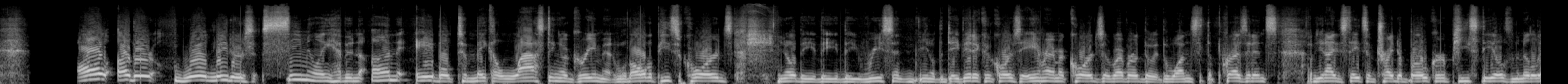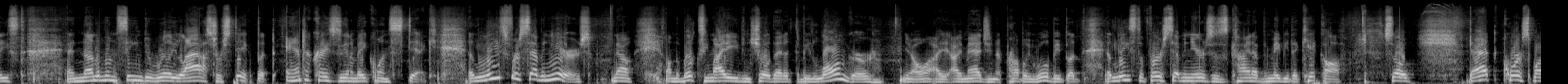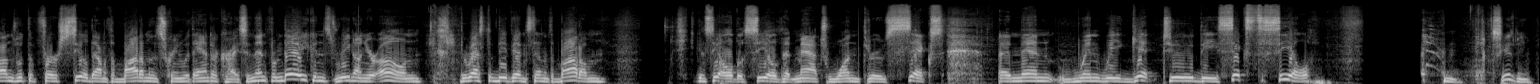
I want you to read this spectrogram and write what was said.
all other world leaders seemingly have been unable to make a lasting agreement with all the peace accords, you know, the the, the recent, you know, the Davidic Accords, the Abraham Accords, or whatever, the, the ones that the presidents of the United States have tried to broker peace deals in the Middle East, and none of them seem to really last or stick. But Antichrist is going to make one stick, at least for seven years. Now, on the books, he might even show that it to be longer. You know, I, I imagine it probably will be, but at least the first seven years is kind of maybe the kickoff. So that course corresponds with the first seal down at the bottom of the screen with Antichrist. And then from there, you can read on your own the rest of the events down at the bottom. You can see all the seals that match one through six. And then when we get to the sixth seal, excuse me,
